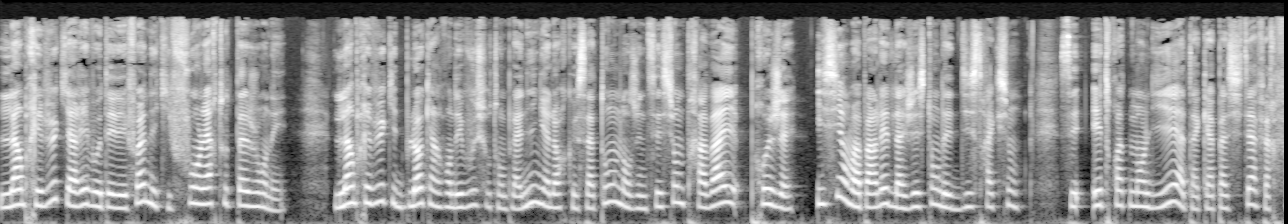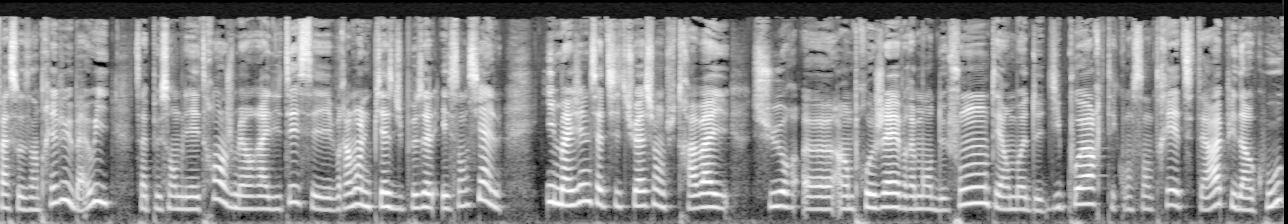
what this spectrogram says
L'imprévu qui arrive au téléphone et qui fout en l'air toute ta journée. L'imprévu qui te bloque un rendez-vous sur ton planning alors que ça tombe dans une session de travail projet. Ici, on va parler de la gestion des distractions. C'est étroitement lié à ta capacité à faire face aux imprévus. Bah oui, ça peut sembler étrange, mais en réalité, c'est vraiment une pièce du puzzle essentielle. Imagine cette situation, tu travailles sur euh, un projet vraiment de fond, tu es en mode deep work, tu es concentré, etc. Puis d'un coup,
